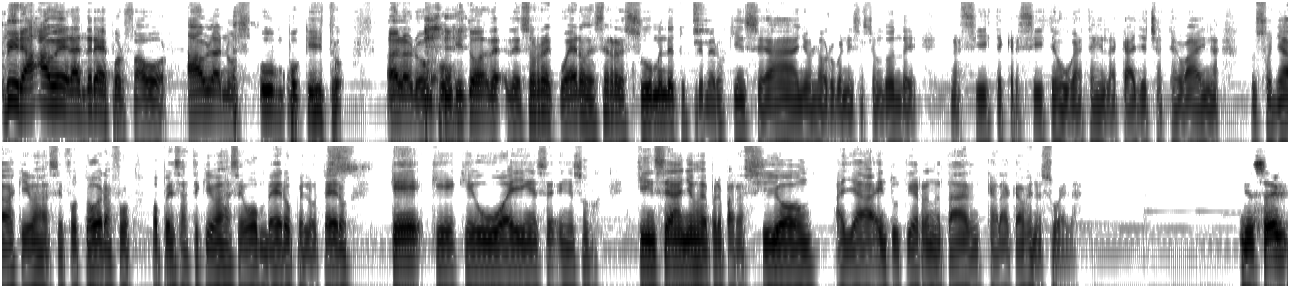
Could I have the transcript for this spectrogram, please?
Mira, a ver, Andrés, por favor, háblanos un poquito Háblanos un poquito de, esos recuerdos, de ese resumen de tus primeros 15 años, la urbanización donde naciste, creciste, jugaste en la calle, echaste vaina. Tú soñabas que ibas a ser fotógrafo o pensaste que ibas a ser bombero, pelotero. ¿Qué, qué, qué hubo ahí en, ese, en esos 15 años de preparación allá en tu tierra natal, Caracas, Venezuela? Yo soy,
